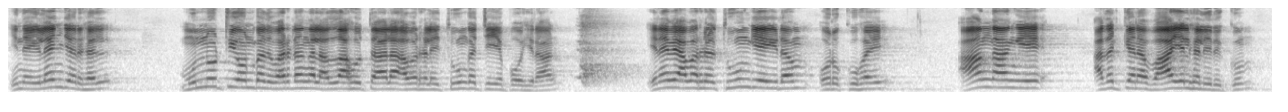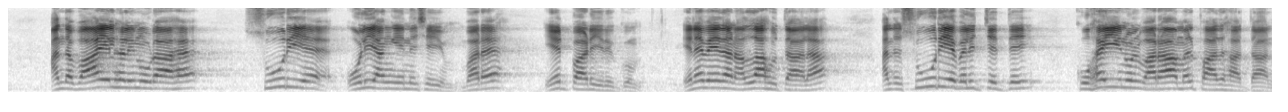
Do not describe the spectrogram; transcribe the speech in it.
இந்த இளைஞர்கள் முன்னூற்றி ஒன்பது வருடங்கள் அல்லாஹு தாலா அவர்களை தூங்கச் செய்ய போகிறான் எனவே அவர்கள் தூங்கிய இடம் ஒரு குகை. ஆங்காங்கே அதற்கென வாயல்கள் இருக்கும். அந்த வாயல்களினூடாக சூரிய ஒளி அங்கே என்ன செய்யும்? வர ஏற்பாடு இருக்கும். எனவே தான் அல்லாஹு தாலா அந்த சூரிய வெளிச்சத்தை குகையினுள் வராமல் பாதுகாத்தான்.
